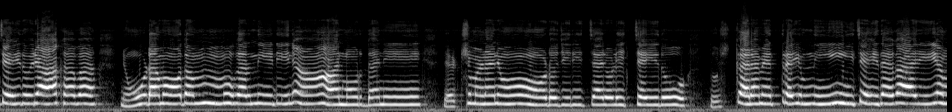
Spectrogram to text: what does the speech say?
ചെയ്തു രാഘവ നൂടമോദം മുകർന്നിടിനാൻ മൂർധനെ. ലക്ഷ്മണനോടു ചിരിച്ചരുളി ചെയ്തു ദുഷ്കരമെത്രയും നീ ചെയ്ത കാര്യം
